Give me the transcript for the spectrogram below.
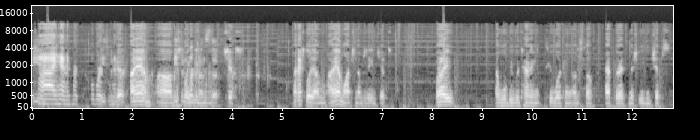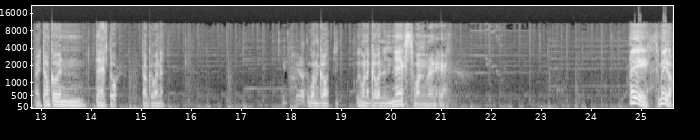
He I haven't heard a word from him. I am. Um, He's just been like working on stuff. chips. Actually, um, I am watching. I'm just eating chips. But I, I will be returning to working on stuff after I finish eating chips. Alright, don't go in that door. Don't go in it. You're not the We want to boss. go. We want to go in the next one right here. Hey, tomato.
